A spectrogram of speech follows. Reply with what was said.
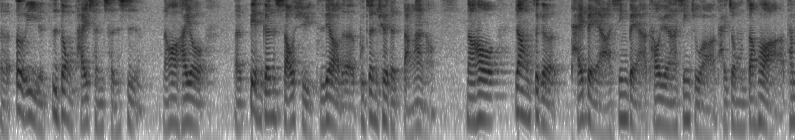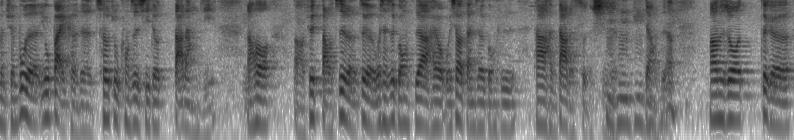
呃恶意的自动排程程式，然后还有呃变更少许资料的不正确的档案哦，然后让这个。台北啊、新北啊、桃园啊、新竹啊、台中、彰化啊，他们全部的 U Bike 的车柱控制器都大宕机，然后啊，却、呃、导致了这个维城市公司啊，还有微笑单车公司它很大的损失，这样子啊。他们说这个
